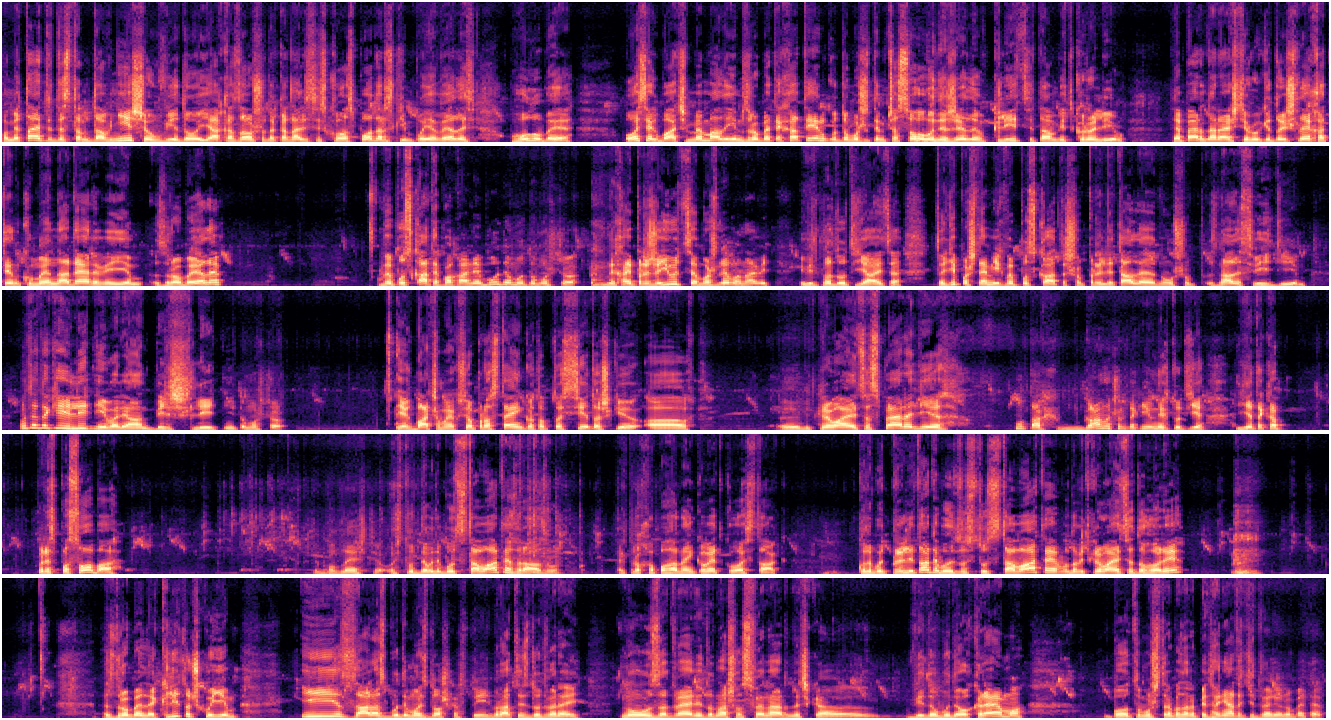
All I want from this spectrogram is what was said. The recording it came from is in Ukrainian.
Пам'ятаєте, десь там давніше у відео я казав, що на каналі сільськогосподарським появились голуби. Ось як бачимо, ми мали їм зробити хатинку, тому що тимчасово вони жили в клітці там від королів. Тепер, нарешті, руки дійшли, хатинку ми на дереві їм зробили. Випускати поки не будемо, тому що нехай прижиються, можливо, навіть і відкладуть яйця. Тоді почнемо їх випускати, щоб прилітали, ну, щоб знали свій дім. Ну, це такий літній варіант, більш літній, тому що, як бачимо, як все простенько, тобто сіточки а, е, відкриваються спереді. Ну так, ганочок такий в них тут є. Є така приспособа. Поближче. Ось тут, де вони будуть ставати зразу. Так трохи поганенько видко, ось так. Коли будуть прилітати, будуть ось тут ставати, воно відкривається догори. Зробили кліточку їм. І зараз будемо ось дошка стоїть, братись до дверей. Ну, за двері до нашого свинарничка е, відео буде окремо, бо тому що треба зараз підганяти ті двері робити.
